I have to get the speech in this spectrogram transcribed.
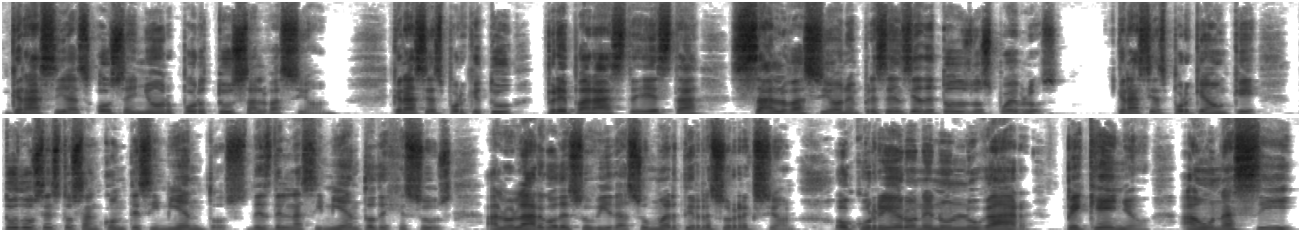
Gracias, oh Señor, por tu salvación. Gracias porque tú preparaste esta salvación en presencia de todos los pueblos. Gracias porque aunque todos estos acontecimientos, desde el nacimiento de Jesús, a lo largo de su vida, su muerte y resurrección, ocurrieron en un lugar pequeño, aún así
